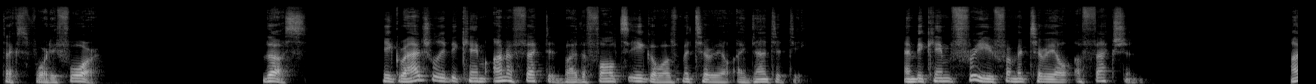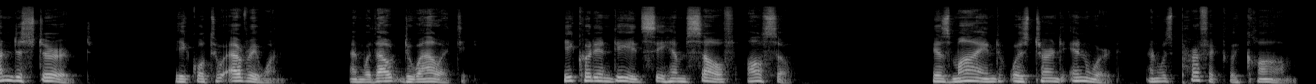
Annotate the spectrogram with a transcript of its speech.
Text 44. Thus, he gradually became unaffected by the false ego of material identity and became free from material affection. Undisturbed, equal to everyone, and without duality, he could indeed see himself also. His mind was turned inward and was perfectly calm,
